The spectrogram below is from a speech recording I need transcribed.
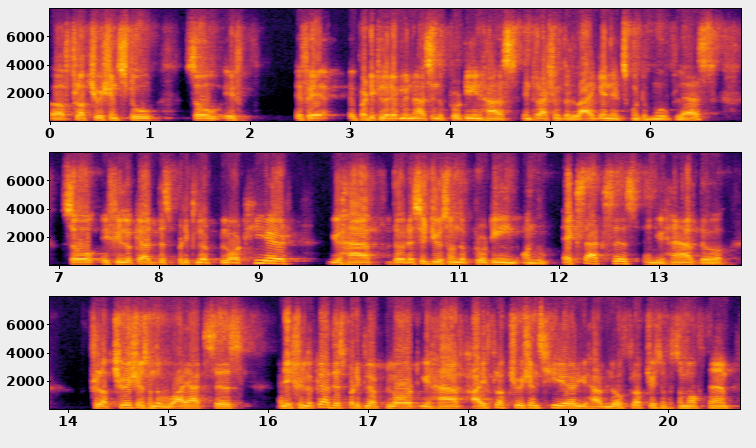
uh fluctuations too. So if if a, a, particular amino acid in the protein has interaction with the ligand, it's going to move less. So if you look at this particular plot here, you have the residues on the protein on the x-axis, and you have the fluctuations on the y-axis. And if you look at this particular plot, you have high fluctuations here, you have low fluctuations for some of them,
